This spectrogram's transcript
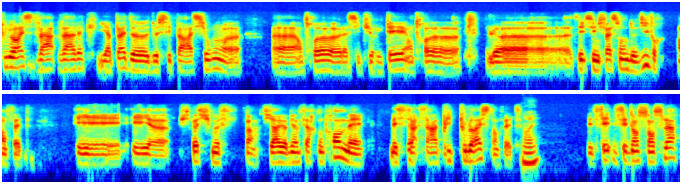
tout le reste va, va avec. Il n'y a pas de, de séparation euh, euh entre la sécurité, entre le. C'est une façon de vivre en fait. Et, et je sais pas si je me, enfin, si j'arrive à bien me faire comprendre, mais mais ça, ça implique tout le reste en fait. Ouais c'est dans ce sens-là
